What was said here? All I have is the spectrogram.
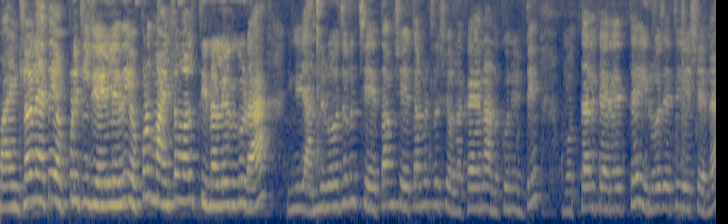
మా ఇంట్లోనైతే ఎప్పుడు ఇట్లా చేయలేదు ఎప్పుడు మా ఇంట్లో వాళ్ళు తినలేదు కూడా. అన్ని రోజులు చేతాం చేతాం ఇట్లా చొలకాయ అని అనుకునింటి మొత్తానికి అయితే ఈ రోజు అయితే చేసాను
